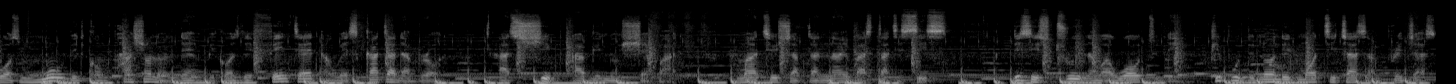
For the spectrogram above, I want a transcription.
was moved with compassion on them because they fainted and were scattered abroad, as sheep having no shepherd. Matthew chapter 9, verse 36. This is true in our world today. People do not need more teachers and preachers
